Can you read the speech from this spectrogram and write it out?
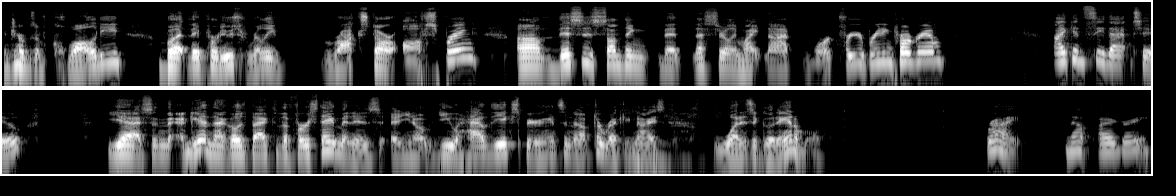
in terms of quality, but they produce really rock star offspring, um, this is something that necessarily might not work for your breeding program. I can see that too. Yes, and again, that goes back to the first statement: is uh, you know, do you have the experience enough to recognize what is a good animal? Right. Nope, I agree.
